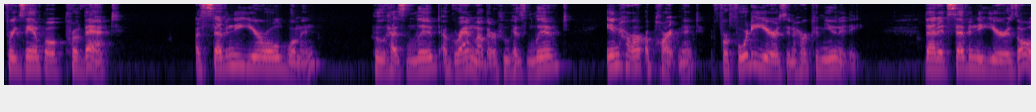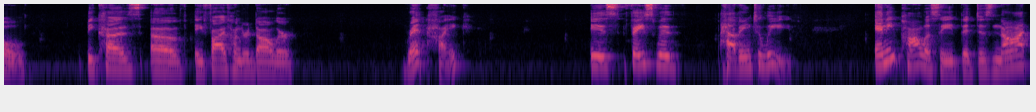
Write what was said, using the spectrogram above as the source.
for example, prevent a 70 year old woman who has lived, a grandmother who has lived in her apartment for 40 years in her community, that at 70 years old, because of a $500 rent hike, is faced with having to leave. Any policy that does not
